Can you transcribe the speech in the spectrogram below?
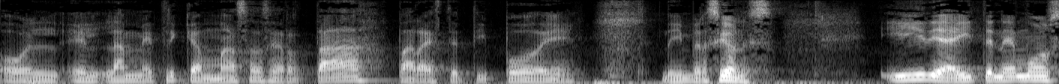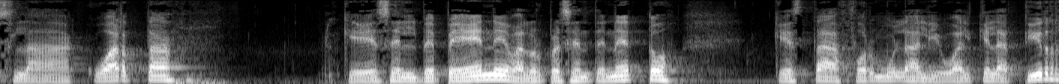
o la métrica más acertada para este tipo de, inversiones. Y de ahí tenemos la cuarta, que es el BPN, valor presente neto que esta fórmula, al igual que la TIR,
